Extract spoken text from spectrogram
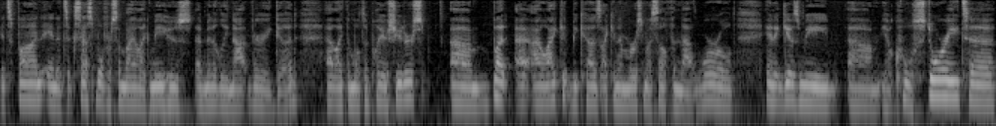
it's fun and it's accessible for somebody like me who's admittedly not very good at like the multiplayer shooters. Um, but I, I, like it because I can immerse myself in that world, and it gives me um, you know cool story to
